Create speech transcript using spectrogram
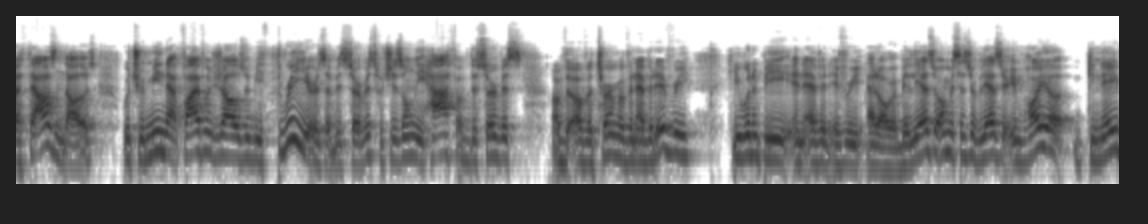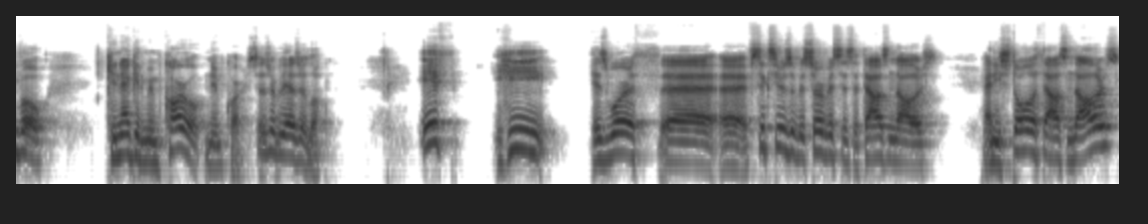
thousand dollars, which would mean that five hundred dollars would be three years of his service, which is only half of the service of the, of a term of an Eved Ivri. He wouldn't be an Eved Ivri at all. Rabbi Eliezer Omer says, Rabbi Eliezer, Imhoya Ginevo Kineged Mimkaro Nimkar. Says Rabbi Eliezer, look, if he is worth uh, uh, six years of his service is thousand dollars, and he stole thousand dollars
